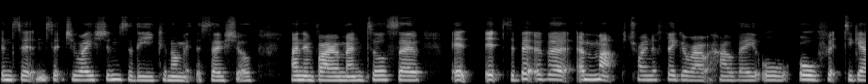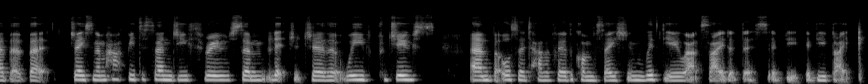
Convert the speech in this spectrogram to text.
in certain situations, so the economic, the social, and environmental. So it it's a bit of a, a map trying to figure out how they all all fit together. But Jason, I'm happy to send you through some literature that we've produced, um, but also to have a further conversation with you outside of this if you if you'd like.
